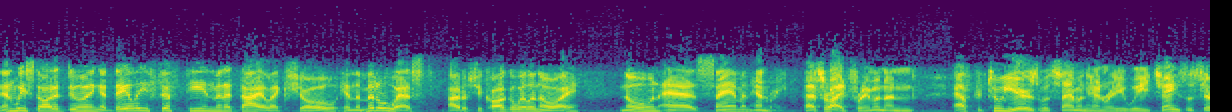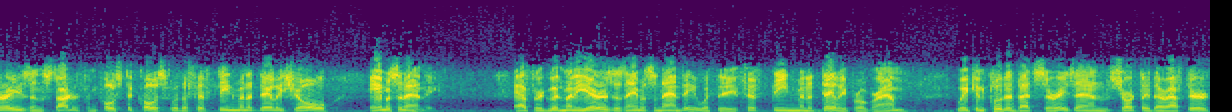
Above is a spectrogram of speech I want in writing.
then we started doing a daily 15 minute dialect show in the Middle West out of Chicago, Illinois, known as Sam and Henry. That's right, Freeman. And after two years with Sam and Henry, we changed the series and started from coast to coast with a 15 minute daily show, Amos and Andy. After a good many years as Amos and Andy with the 15 minute daily program, we concluded that series and shortly thereafter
